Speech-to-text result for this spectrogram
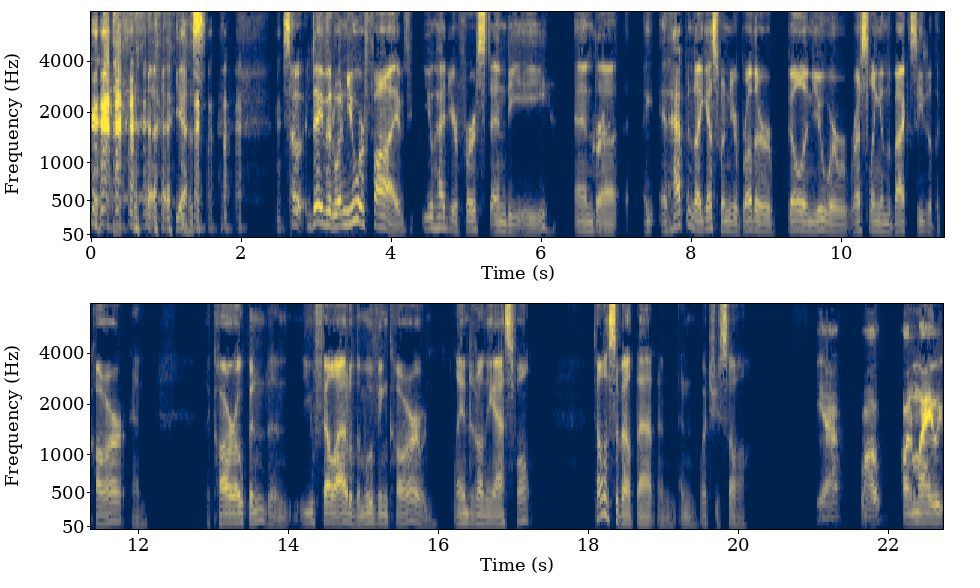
yes. So, David, when you were five, you had your first NDE, and uh, it happened, I guess, when your brother Bill and you were wrestling in the back seat of the car, and the car opened, and you fell out of the moving car and landed on the asphalt. Tell us about that and and what you saw. Yeah, well, on my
